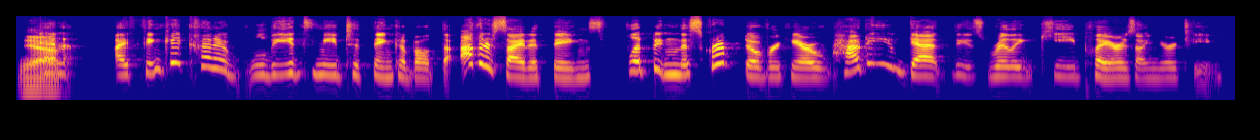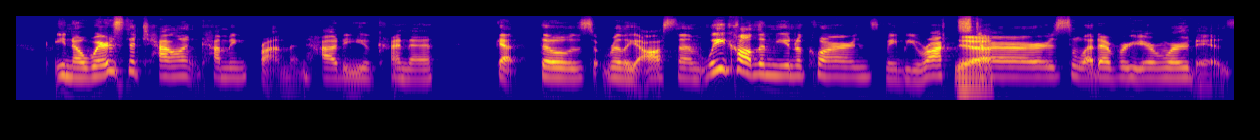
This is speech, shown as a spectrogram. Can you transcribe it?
Yeah. And I think it kind of leads me to think about the other side of things, flipping the script over here. How do you get these really key players on your team? you know where's the talent coming from and how do you kind of get those really awesome we call them unicorns maybe rock yeah. stars whatever your word is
